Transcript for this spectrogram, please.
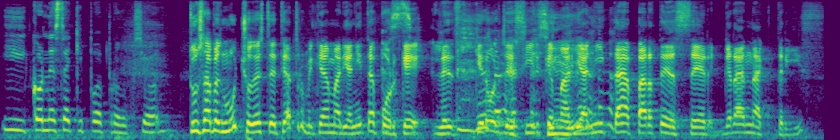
y con este equipo de producción. Tú sabes mucho de este teatro, mi querida Marianita, porque les quiero decir que Marianita, aparte de ser gran actriz,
